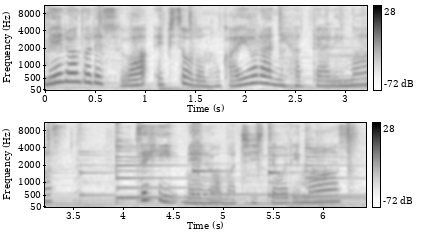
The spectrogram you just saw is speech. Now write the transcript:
メールアドレスはエピソードの概要欄に貼ってあります。ぜひメールお待ちしております。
